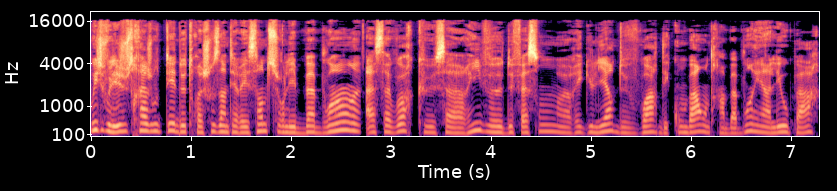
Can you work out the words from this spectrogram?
Oui, je voulais juste rajouter deux, trois choses intéressantes sur les babouins, à savoir que ça arrive de façon euh, régulière de voir des combats entre un babouin et un léopard.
